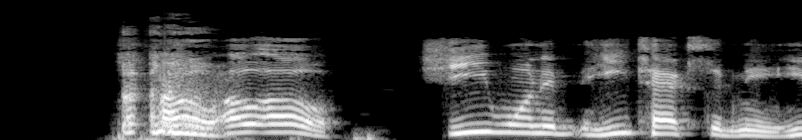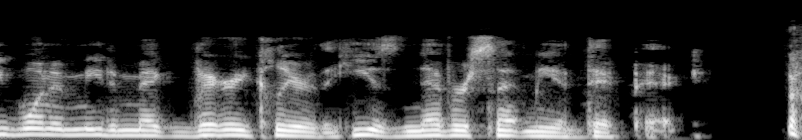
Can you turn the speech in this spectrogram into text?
oh, oh, oh. He wanted, he texted me. He wanted me to make very clear that he has never sent me a dick pic.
